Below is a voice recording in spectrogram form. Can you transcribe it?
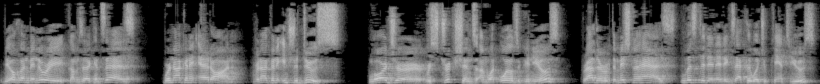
Rabbi Yochanan ben Nuri comes back and says, we're not going to add on. We're not going to introduce larger restrictions on what oils you can use. Rather, the Mishnah has listed in it exactly what you can't use.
